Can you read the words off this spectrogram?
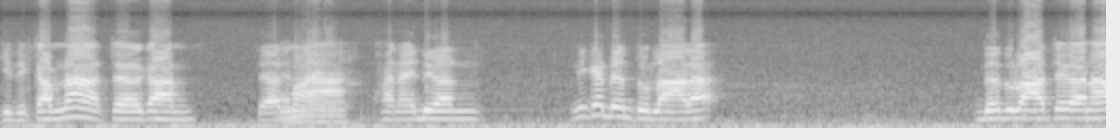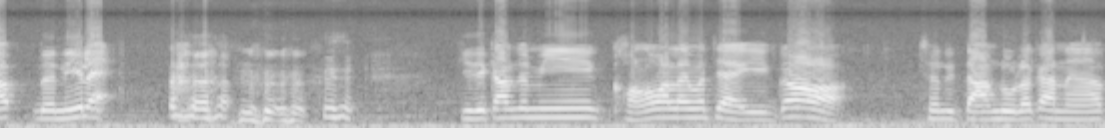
กิจกรรมหน้าเจอกัน เจอกันใหม่แอนนา ภายในเดือน นี่ก็เดือนตุลาแล้ว เดือนตุลาเจอกันนะครับ เดือนนี้แหละ กิจกรรมจะมีของรางวัลอะไรมาแจกอีกก็เชิญติดตามดูแล้วกันนะครับ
